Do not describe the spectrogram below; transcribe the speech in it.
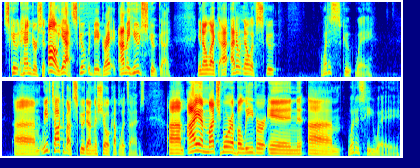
Scoot Henderson. Oh yeah, Scoot would be a great. I'm a huge Scoot guy. You know, like I, I don't know if Scoot. What does Scoot weigh? Um, we've talked about Scoot on the show a couple of times. Um, I am much more a believer in um, what does he weigh?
